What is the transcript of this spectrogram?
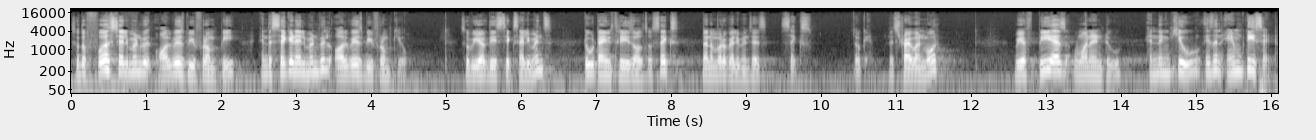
so the first element will always be from p and the second element will always be from q. So we have these six elements. 2 times 3 is also 6. The number of elements is 6. Okay, let's try one more. We have p as 1 and 2 and then q is an empty set.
